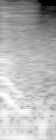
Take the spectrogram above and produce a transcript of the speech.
Ugh!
